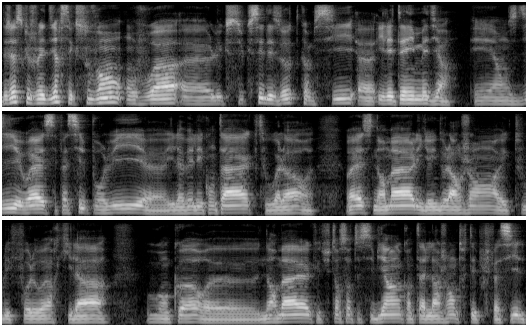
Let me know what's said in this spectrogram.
Déjà, ce que je voulais dire, c'est que souvent, on voit euh, le succès des autres comme si euh, il était immédiat. Et on se dit, ouais, c'est facile pour lui, euh, il avait les contacts, ou alors, ouais, c'est normal, il gagne de l'argent avec tous les followers qu'il a, ou encore, normal que tu t'en sortes aussi bien, quand tu as de l'argent, tout est plus facile.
